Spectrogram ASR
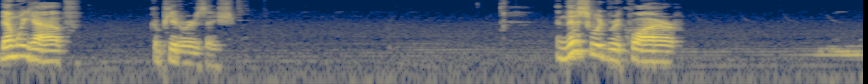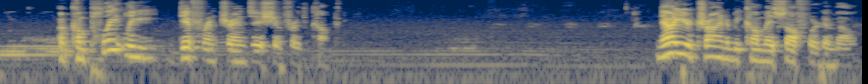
Then we have computerization. And this would require a completely different transition for the company. Now you're trying to become a software developer.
